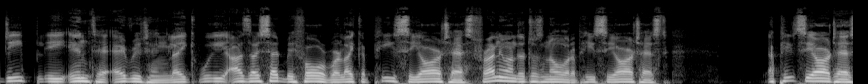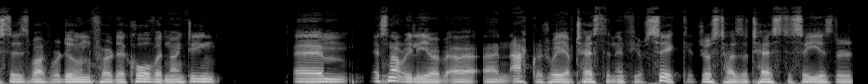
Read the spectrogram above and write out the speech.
deeply into everything. Like we, as I said before, we're like a PCR test. For anyone that doesn't know what a PCR test, a PCR test is what we're doing for the COVID nineteen. Um, it's not really a, a, an accurate way of testing if you're sick. It just has a test to see is there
